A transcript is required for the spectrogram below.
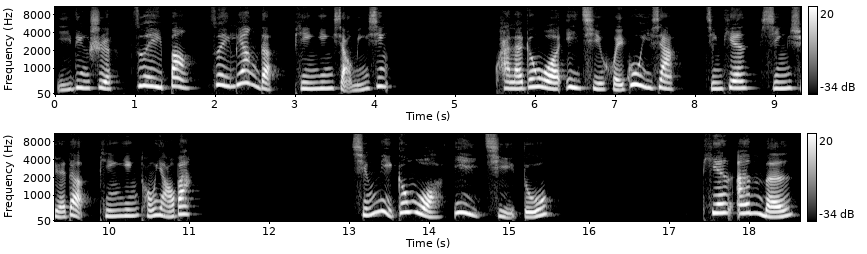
一定是最棒最亮的拼音小明星。快来跟我一起回顾一下今天新学的拼音童谣吧！请你跟我一起读：天安门。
